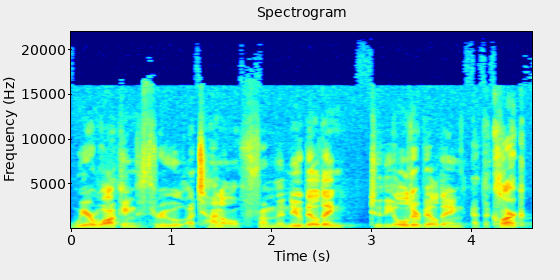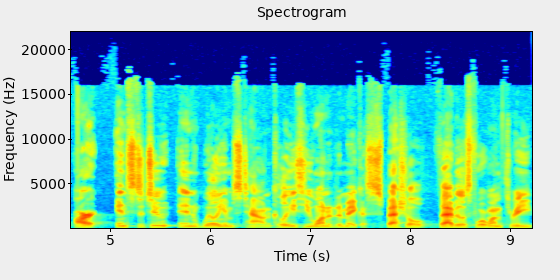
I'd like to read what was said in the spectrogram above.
We're walking through a tunnel from the new building to the older building at the Clark Art Institute in Williamstown. Kaliis, you wanted to make a special Fabulous 413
